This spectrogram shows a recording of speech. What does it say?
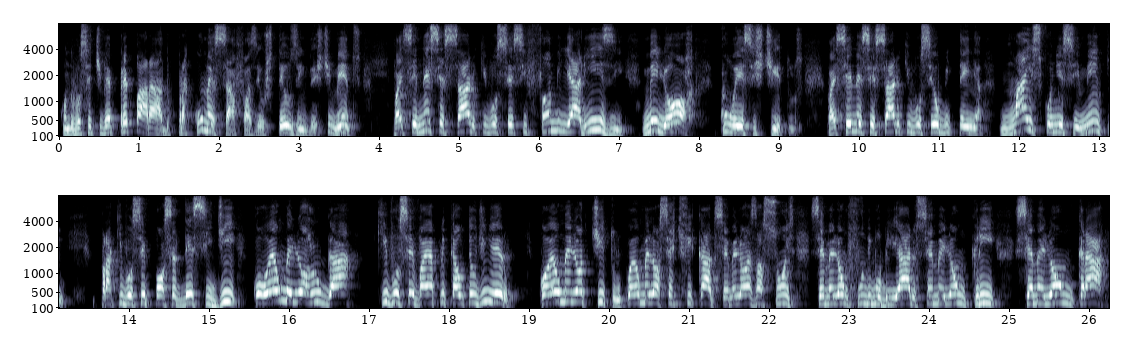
quando você estiver preparado para começar a fazer os teus investimentos, vai ser necessário que você se familiarize melhor com esses títulos. Vai ser necessário que você obtenha mais conhecimento para que você possa decidir qual é o melhor lugar que você vai aplicar o teu dinheiro. Qual é o melhor título? Qual é o melhor certificado? Se é melhor as ações? Se é melhor um fundo imobiliário? Se é melhor um CRI? Se é melhor um CRA?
